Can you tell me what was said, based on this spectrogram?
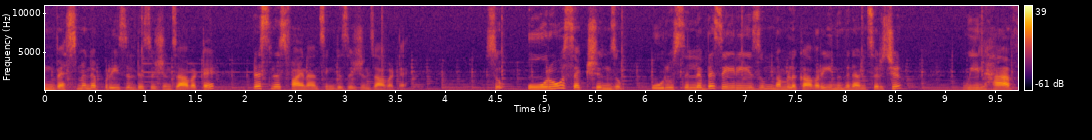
ഇൻവെസ്റ്റ്മെന്റ് അപ്രീസൽ ഡെസിഷൻസ് ആവട്ടെ ബിസിനസ് ഫൈനാൻസിങ് ഡിസിഷൻസ് ആവട്ടെ സോ ഓരോ സെക്ഷൻസും ഓരോ സിലബസ് ഏരിയസും നമ്മൾ കവർ ചെയ്യുന്നതിനനുസരിച്ച് we'll have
